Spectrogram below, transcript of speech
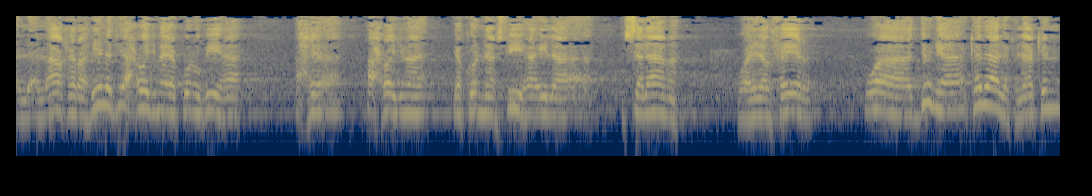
الآخرة هي التي أحوج ما يكون فيها أحوج ما يكون الناس فيها إلى السلامة وإلى الخير والدنيا كذلك لكن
